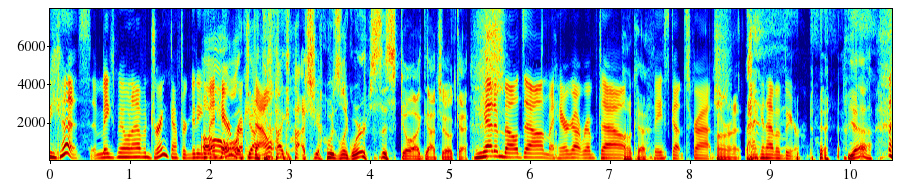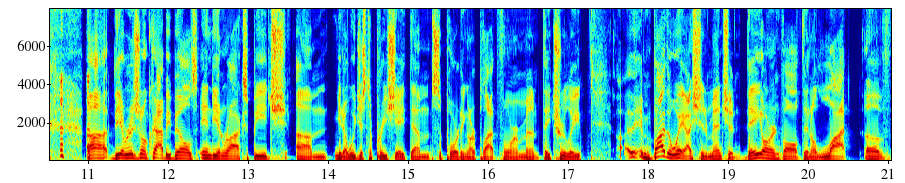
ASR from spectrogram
Because it makes me want to have a drink after getting my hair Oh, ripped okay. out. I got you. I was like, where's this go? I got you. Okay. He had a meltdown. My hair got ripped out. Okay. Face got scratched. All right. I can have a beer. yeah. Uh, the original Crabby Bill's, Indian Rocks Beach. Um, you know, we just appreciate them supporting our platform. And they truly, uh, and by the way, I should mention, they are involved in a lot of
